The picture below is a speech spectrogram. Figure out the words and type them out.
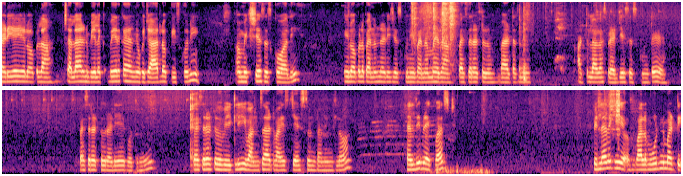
రెడీ అయ్యే లోపల చల్లారిన బీల బీరకాయలని ఒక జార్లోకి తీసుకొని మిక్స్ చేసేసుకోవాలి. ఈ లోపల పెనం రెడీ చేసుకుని పెనం మీద పెసరట్టు బ్యాటర్ని అట్టులాగా స్ప్రెడ్ చేసేసుకుంటే పెసరట్టు రెడీ అయిపోతుంది. Pesarattu weekly once or twice చేస్తుంటాను ఇంట్లో. Healthy breakfast. పిల్లలకి వాళ్ళ మూడ్ని బట్టి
